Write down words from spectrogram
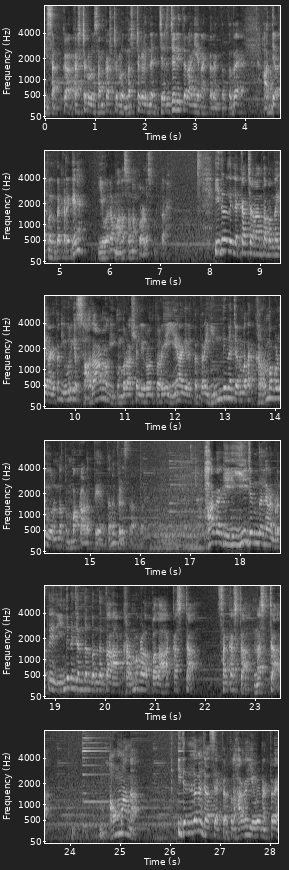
ಈ ಸಕ್ಕ ಕಷ್ಟಗಳು, ಸಂಕಷ್ಟಗಳು, ನಷ್ಟಗಳಿಂದ ಜರ್ಜರಿತರಾಗಿ ಏನಾಗ್ತಾರೆ ಅಂತಂದ್ರೆ ಆಧ್ಯಾತ್ಮಿಕದ ಕಡೆಗೆ ಇವರ ಮನಸ್ಸನ್ನು ಹೊರಳಿಸ್ಬಿಡ್ತಾರೆ. ಇದರಲ್ಲಿ ಲೆಕ್ಕಾಚಾರ ಅಂತ ಬಂದಾಗ ಏನಾಗುತ್ತೆ ಇವರಿಗೆ ಸಾಧಾರಣವಾಗಿ ಕುಂಭರಾಶಿಯಲ್ಲಿ ಇರುವಂಥವ್ರಿಗೆ ಏನಾಗಿರುತ್ತೆ ಅಂತಂದ್ರೆ ಹಿಂದಿನ ಜನ್ಮದ ಕರ್ಮಗಳು ಇವರನ್ನ ತುಂಬ ಕಾಡುತ್ತೆ ಅಂತಲೂ ತಿಳಿಸ್ತಾ ಇರ್ತಾರೆ. ಹಾಗಾಗಿ ಈ ಜನ್ಮದಲ್ಲಿ ಏನಾಗ್ಬಿಡುತ್ತೆ ಇಂದಿನ ಜನ್ಮದಲ್ಲಿ ಬಂದಂತಹ ಆ ಕರ್ಮಗಳ ಫಲ, ಕಷ್ಟ, ಸಂಕಷ್ಟ, ನಷ್ಟ, ಅವಮಾನ, ಇದೆಲ್ಲನೂ ಜಾಸ್ತಿ ಆಗ್ತಾ ಇರ್ತಲ್ಲ ಹಾಗಾಗಿ ಇವರೇನಾಗ್ತಾರೆ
